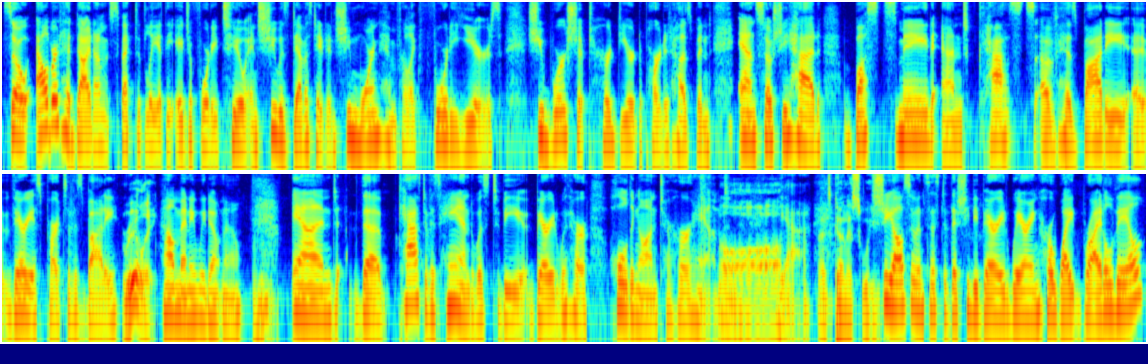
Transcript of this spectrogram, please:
So Albert had died unexpectedly at the age of 42 and she was devastated. And she mourned him for like 40 years. She worshiped her dear departed husband and so she had busts made and casts of his body, uh, various parts of his body. Really? How many we don't know. And the cast of his hand was to be buried with her holding on to her hand. Aw. Yeah. That's kind of sweet. She also insisted that she be buried wearing her white bridal veil,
